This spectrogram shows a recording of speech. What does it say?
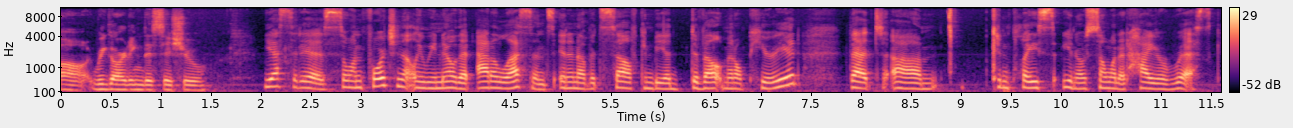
uh, regarding this issue? Yes, it is. So unfortunately, we know that adolescence in and of itself can be a developmental period that um, can place you know someone at higher risk.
